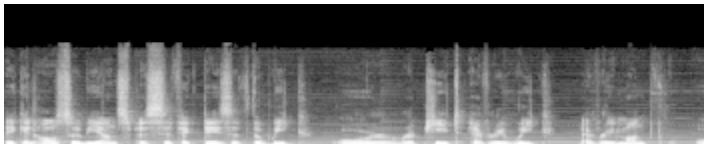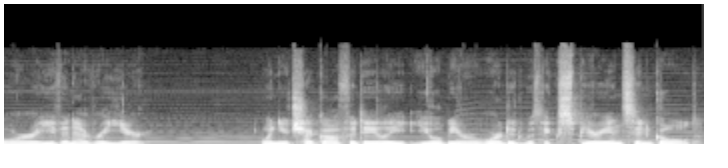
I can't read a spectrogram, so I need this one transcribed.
They can also be on specific days of the week, or repeat every week, every month, or even every year. When you check off a daily, you will be rewarded with experience and gold.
